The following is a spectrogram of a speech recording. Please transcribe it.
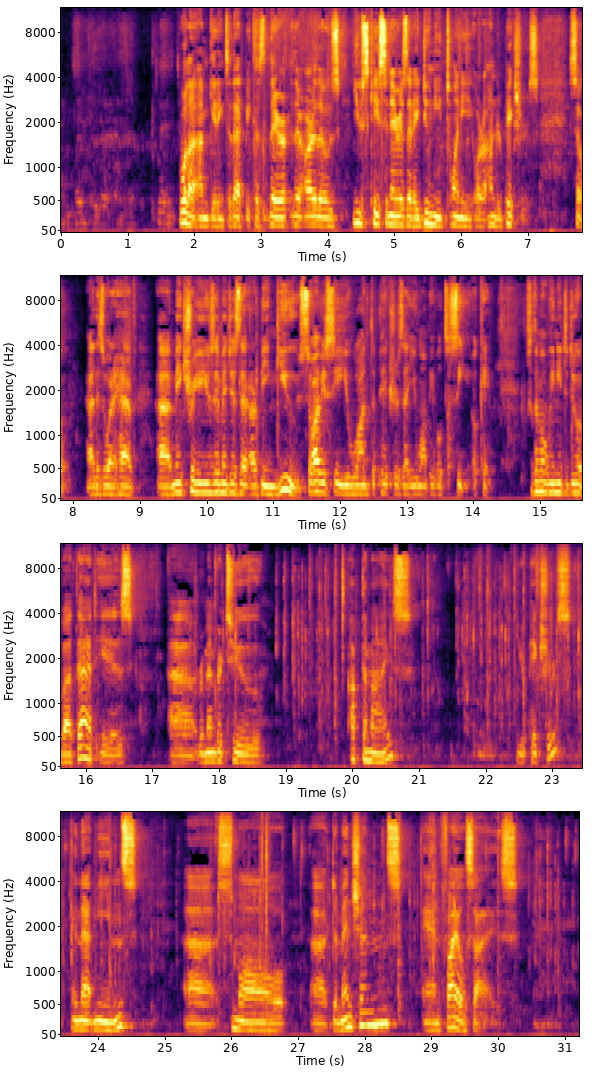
um, like the, the thing. Well, I'm getting to that because there there are those use case scenarios that I do need 20 or 100 pictures. So uh, this is what I have. Uh, make sure you use images that are being used. So obviously you want the pictures that you want people to see. Okay. So then what we need to do about that is uh, remember to optimize your pictures, and that means uh, small uh, dimensions and file size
